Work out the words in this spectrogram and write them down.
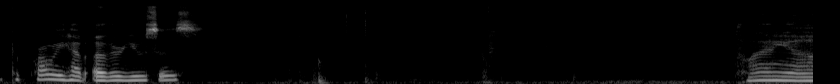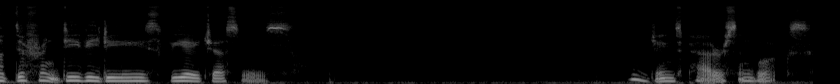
It could probably have other uses. Plenty different DVDs, VHSs. James Patterson books.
